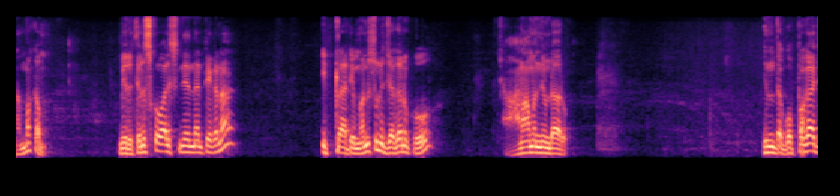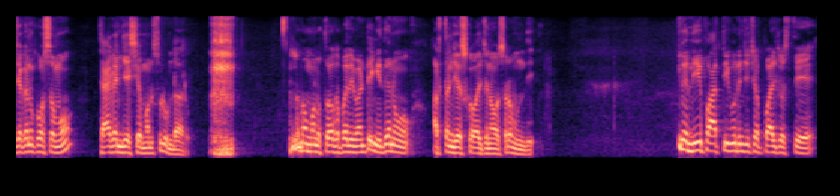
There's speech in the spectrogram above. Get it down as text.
నమ్మకం. మీరు తెలుసుకోవాల్సింది ఏంటంటే కనుక ఇట్లాంటి మనుషులు జగన్కు చాలామంది ఉండారు. ఇంత గొప్పగా జగన్ కోసము త్యాగం చేసే మనుషులు ఉండారు. మమ్మల్ని తోకపది అంటే ఇంక ఇదే నువ్వు అర్థం చేసుకోవాల్సిన అవసరం ఉంది. ఇక నీ పార్టీ గురించి చెప్పాల్సి వస్తే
